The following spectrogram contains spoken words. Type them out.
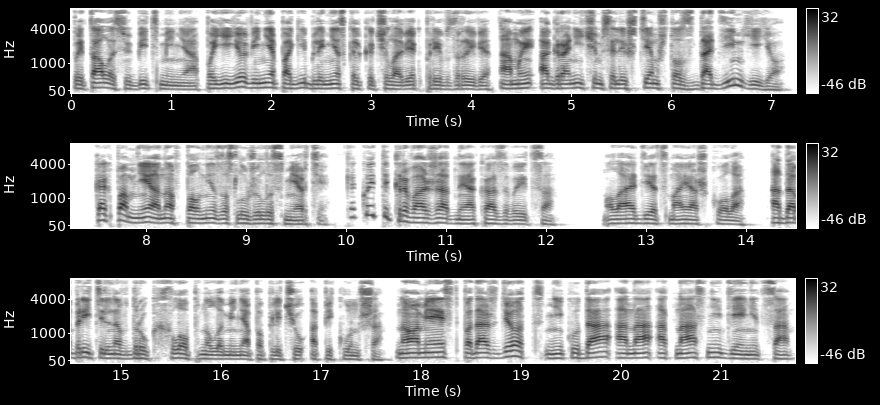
пыталась убить меня. По ее вине погибли несколько человек при взрыве, а мы ограничимся лишь тем, что сдадим ее. Как по мне, она вполне заслужила смерти. Какой ты кровожадный, оказывается. Молодец, моя школа. Одобрительно вдруг хлопнула меня по плечу опекунша. «Но месть подождет, никуда она от нас не денется.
